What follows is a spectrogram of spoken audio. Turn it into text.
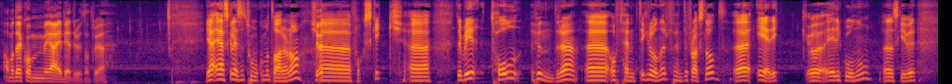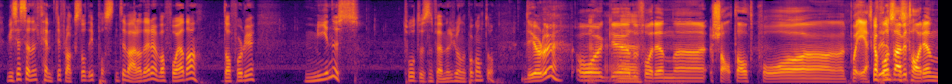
ja men det kom jeg bedre ut av, tror jeg. Ja, jeg skal lese to kommentarer nå. Kjør. Uh, Foxkick. Uh, det blir 1250 kroner for 50 flakslodd. Uh, Erik, Erik Ono eh, skriver Hvis jeg sender 50 flakslodd i posten til hver av dere, hva får jeg da? Da får du minus 2500 kroner på konto. Det gjør du. Og eh, eh. du får en uh, shout-out på, på Eter, der vi tar en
